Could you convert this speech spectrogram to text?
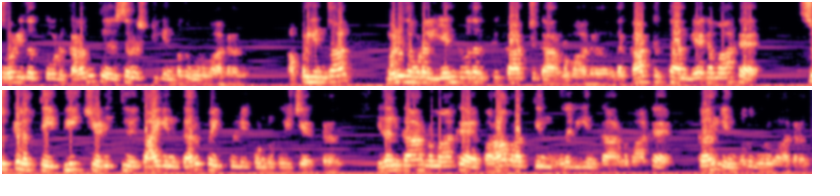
சுரழிதத்தோடு கலந்து சிருஷ்டி என்பது உருவாகிறது. அப்படி என்றால் மனித உடல் இயங்குவதற்கு காற்று காரணமாகிறது. அந்த காற்றுத்தான் வேகமாக சுக்கிலத்தை பீச்சி அடித்து தாயின் கருப்பைக்குள்ளே கொண்டு போய் சேர்க்கிறது. இதன் காரணமாக பராபரத்தின் உதவியின் காரணமாக கரு என்பது உருவாகிறது.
